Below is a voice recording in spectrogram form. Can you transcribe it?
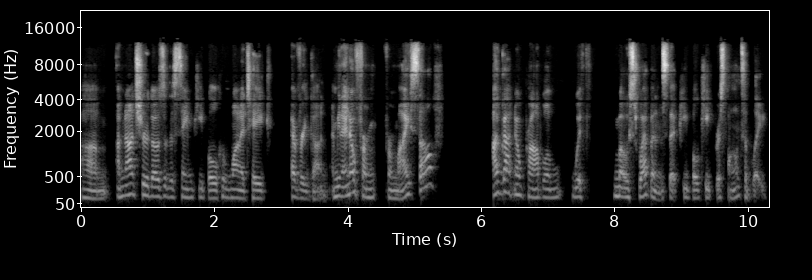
Um, I'm not sure those are the same people who want to take every gun. I mean, I know from for myself, I've got no problem with most weapons that people keep responsibly.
